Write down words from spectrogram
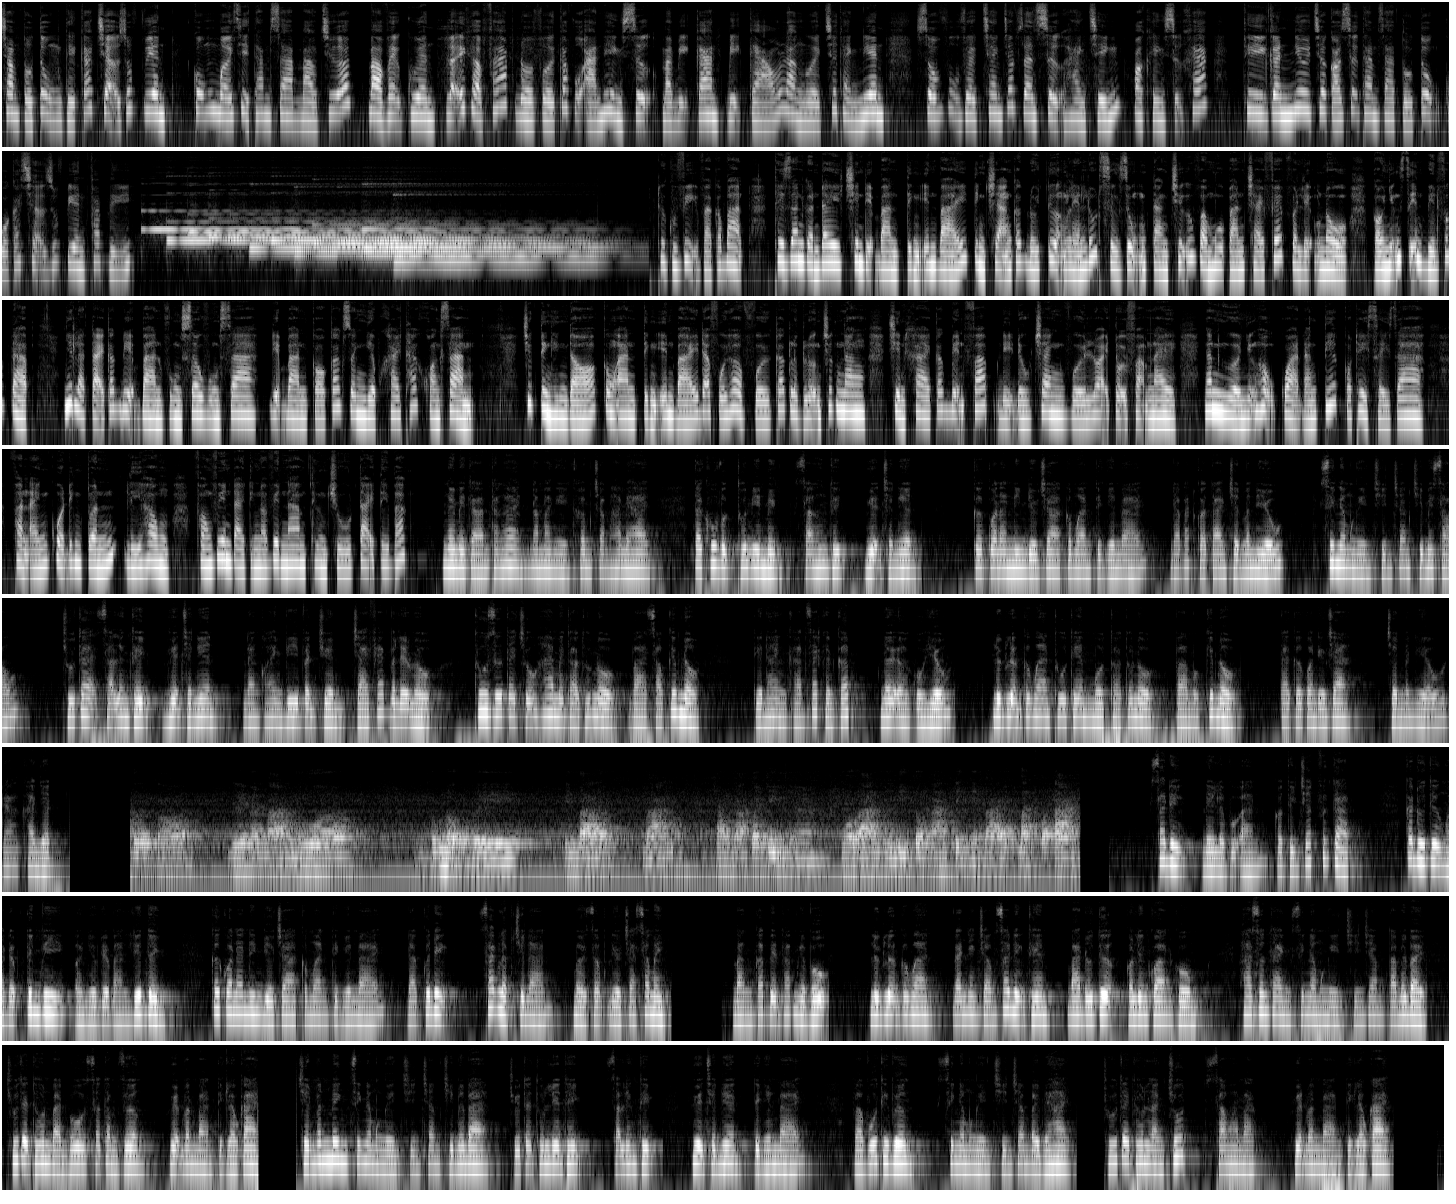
Trong tố tụng thì các trợ giúp viên cũng mới chỉ tham gia bào chữa, bảo vệ quyền, lợi ích hợp pháp đối với các vụ án hình sự mà bị can, bị cáo là người chưa thành niên, số vụ việc tranh chấp dân sự, hành chính hoặc hình sự khác thì gần như chưa có sự tham gia tố tụng của các trợ giúp viên pháp lý. Thưa quý vị và các bạn, thời gian gần đây trên địa bàn tỉnh Yên Bái, tình trạng các đối tượng lén lút sử dụng, tàng trữ và mua bán trái phép vật liệu nổ có những diễn biến phức tạp, nhất là tại các địa bàn vùng sâu vùng xa, địa bàn có các doanh nghiệp khai thác khoáng sản. Trước tình hình đó, Công an tỉnh Yên Bái đã phối hợp với các lực lượng chức năng triển khai các biện pháp để đấu tranh với loại tội phạm này, ngăn ngừa những hậu quả đáng tiếc có thể xảy ra. Phản ánh của Đinh Tuấn, Lý Hồng, phóng viên Đài tiếng nói Việt Nam thường trú tại Tây Bắc. Ngày 18 tháng 2 năm 2022, Tại khu vực thôn Yên Bình, xã Hưng Thịnh, huyện Trần Yên, cơ quan an ninh điều tra công an tỉnh Yên Bái đã bắt quả tang Trần Văn Hiếu, sinh năm 1996, trú tại xã Lương Thịnh, huyện Trần Yên, đang có hành vi vận chuyển trái phép vật liệu nổ, thu giữ tại chỗ 20 thỏi thuốc nổ và 6 kiếp nổ. Tiến hành khám xét khẩn cấp nơi ở của Hiếu, lực lượng công an thu thêm một thỏi thuốc nổ và một kiếp nổ. Tại cơ quan điều tra, Trần Văn Hiếu đã khai nhận. Tôi có lên văn bản mua thuốc nổ về Yên Bái bán trong đó quá trình à, mua bán thì bị công an tỉnh Yên Bái bắt quả tang. Xác định đây là vụ án có tính chất phức tạp, các đối tượng hoạt động tinh vi ở nhiều địa bàn liên tỉnh, cơ quan an ninh điều tra công an tỉnh Yên Bái đã quyết định xác lập chuyên án mở rộng điều tra xác minh. Bằng các biện pháp nghiệp vụ, lực lượng công an đã nhanh chóng xác định thêm 3 đối tượng có liên quan gồm Hà Xuân Thành sinh năm 1987, trú tại thôn Bản Bô, xã Thẩm Dương, huyện Văn Bàn, tỉnh Lào Cai. Trần Văn Minh sinh năm 1993, trú tại thôn Liên Thịnh, xã liên Thịnh, huyện Trần Yên, tỉnh Yên Bái và Vũ Thị Vương, sinh năm 1972, trú tại thôn Làng Chút, xã Hoa Mạc, huyện Văn Bàn, tỉnh Lào Cai.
